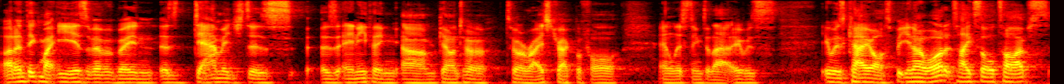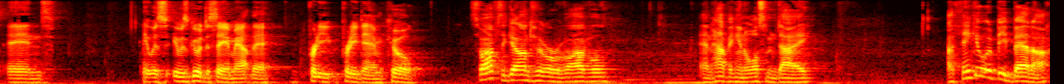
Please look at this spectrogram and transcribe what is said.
I don't think my ears have ever been as damaged as as anything um, going to a, to a racetrack before and listening to that. It was it was chaos. But you know what? It takes all types and it was it was good to see him out there. Pretty pretty damn cool. So after going to a revival and having an awesome day, I think it would be better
